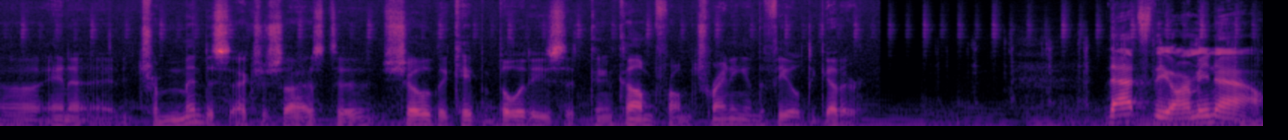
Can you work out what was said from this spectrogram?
uh, and a, a tremendous exercise to show the capabilities that can come from training in the field together. That's the Army Now.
